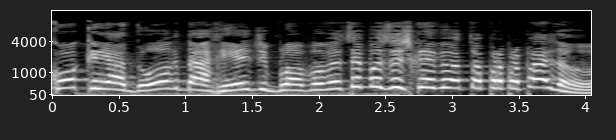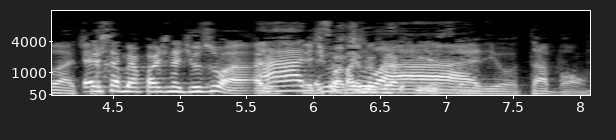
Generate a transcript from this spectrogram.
co-criador da rede blá blá. blá. Você, você escreveu a tua própria página, Átila? Essa é a minha página de usuário. Ah, é de a usuário. Tá bom.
